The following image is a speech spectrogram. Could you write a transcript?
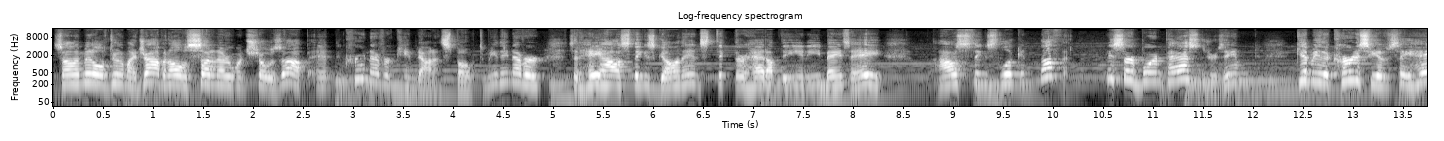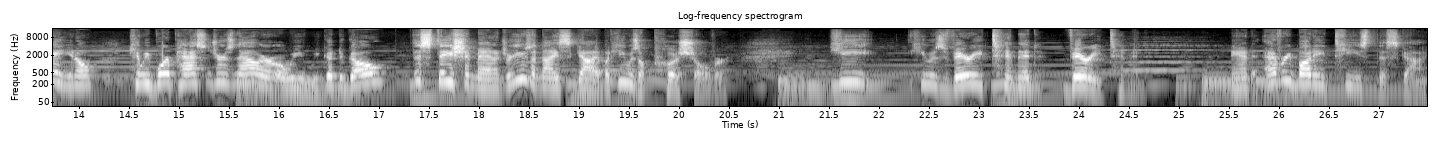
So I'm in the middle of doing my job, and all of a sudden everyone shows up, and the crew never came down and spoke to me. They never said, "Hey, how's things going?" They didn't stick their head up the E&E bay and say, "Hey, how's things looking?" Nothing. They started boarding passengers. They didn't give me the courtesy of say, "Hey, you know, can we board passengers now, or are we, we good to go?" This station manager, he was a nice guy, but he was a pushover. He he was very timid, very timid. And everybody teased this guy.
